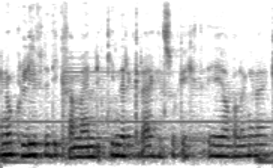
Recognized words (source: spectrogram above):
En ook liefde die ik van mijn kinderen krijg is ook echt heel belangrijk.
